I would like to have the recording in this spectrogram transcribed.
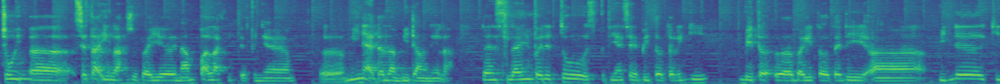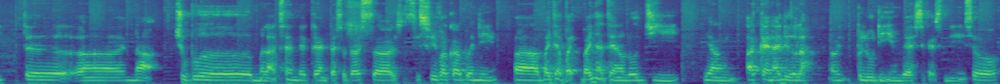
join uh, sertailah supaya nampaklah kita punya uh, minat dalam bidang ni lah. Dan selain daripada tu seperti yang saya beritahu tadi lagi beritahu, uh, bagi tahu tadi uh, bila kita uh, nak cuba melaksanakan dasar-dasar sifar carbon ni uh, banyak banyak teknologi yang akan ada lah uh, perlu diinvest kat sini. So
